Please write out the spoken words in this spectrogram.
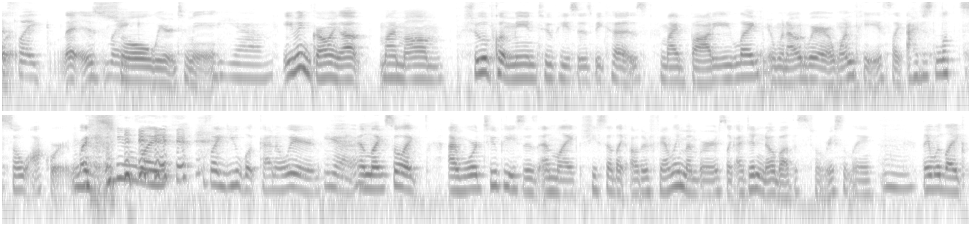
ass like. That is Like- so weird to me. Yeah. Even growing up, my mom she would put me in two pieces because my body like and when I would wear a one piece, like I just looked so awkward. Like she was like she's like you look kind of weird. Yeah. And like so like I wore two pieces and like she said like other family members, like I didn't know about this until recently. Mm. They would like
